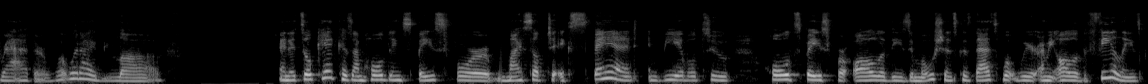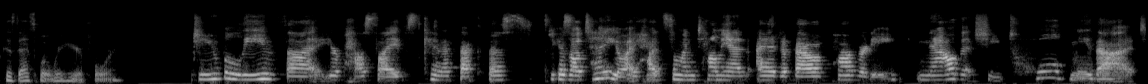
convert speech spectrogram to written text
rather? What would I love? And it's okay because I'm holding space for myself to expand and be able to hold space for all of these emotions because that's what we're, I mean, all of the feelings because that's what we're here for. Do you believe that your past lives can affect this? Because I'll tell you, I had someone tell me I had, a vow of poverty. Now that she told me that,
